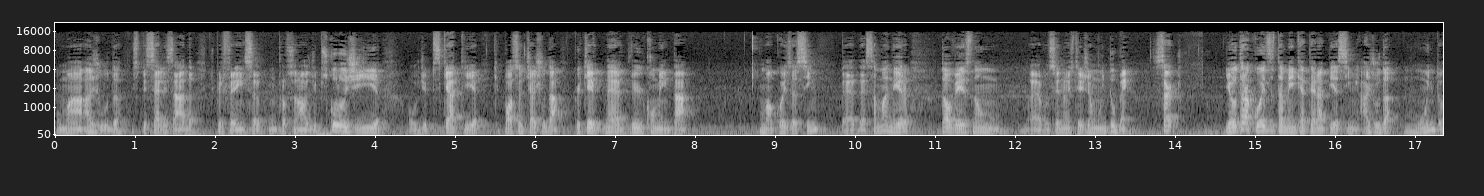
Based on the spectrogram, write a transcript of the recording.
uma ajuda especializada, de preferência com um profissional de psicologia ou de psiquiatria que possa te ajudar. Porque né, vir comentar uma coisa assim, é, dessa maneira, talvez não é, você não esteja muito bem, certo? E outra coisa também que a terapia assim ajuda muito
